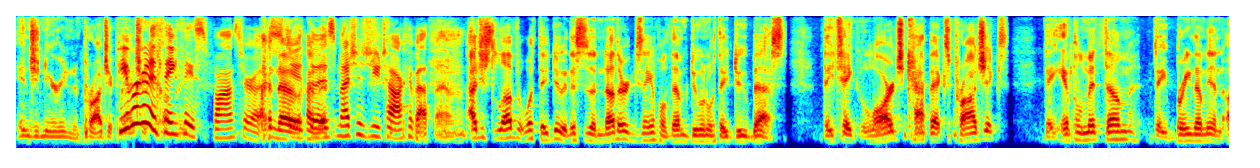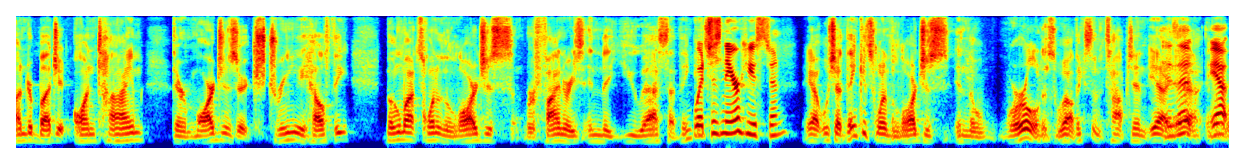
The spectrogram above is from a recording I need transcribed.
engineering and project. People are going to think they sponsor us, know, dude, as much as you talk about them. I just love what they do. This is another example of them doing what they do best. They take large capex projects, they implement them, they bring them in under budget on time. Their margins are extremely healthy. Beaumont's one of the largest refineries in the U.S. I think, Which is near Houston, yeah, which I think it's one of the largest in the world as well. I think it's in the top ten. Yeah, is yeah, it? Yep.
